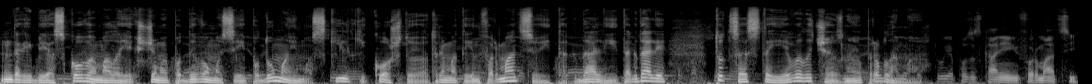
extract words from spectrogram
дріб'язковим, але якщо ми подивимося і подумаємо, скільки коштує отримати інформацію і так далі, і так далі, то це стає величезною проблемою. kosztuje pozyskanie informacji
